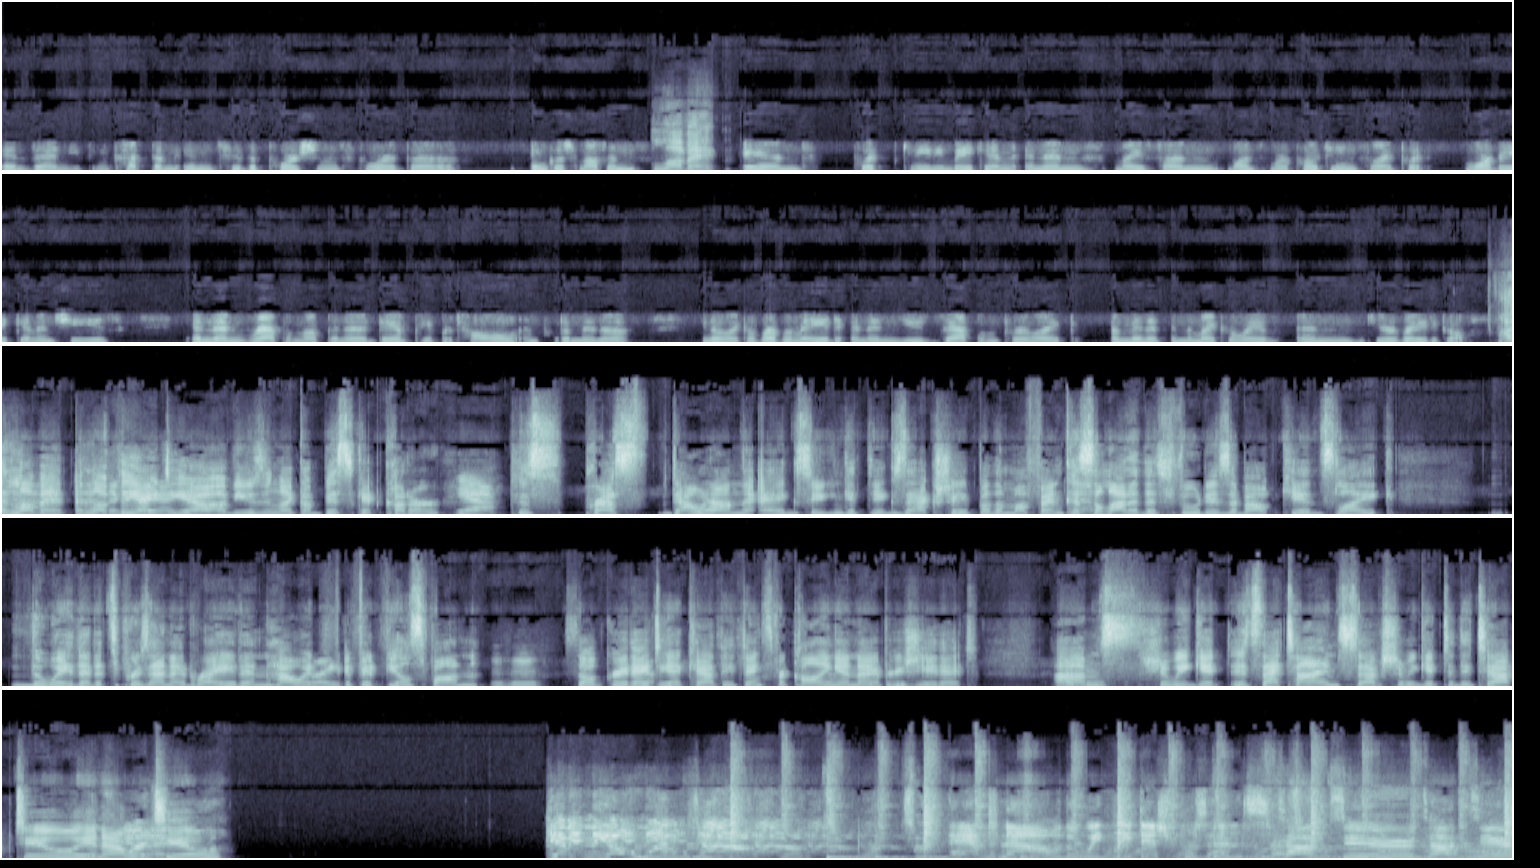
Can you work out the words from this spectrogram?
and then you can cut them into the portions for the English muffins Love it. and put Canadian bacon. And then my son wants more protein, so I put more bacon and cheese, and then wrap them up in a damp paper towel and put them in a, you know, like a Rubbermaid, and then you zap them for like a minute in the microwave, and you're ready to go. I love it. I That's love the idea, idea. of using like a biscuit cutter. Yeah. to press down Yeah. on the egg so you can get the exact shape of the muffin. Because a lot of this food is about kids like the way that it's presented, right? And how it Right. if it feels fun. Mm-hmm. So great idea, Kathy. Thanks for calling in. I appreciate it. Um, s- Should we get? It's that time, Steph. Should we get to the top two in Let's hour it. two? Give him the old one time. One, two, one, two. And now the weekly dish presents Top two, top two.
